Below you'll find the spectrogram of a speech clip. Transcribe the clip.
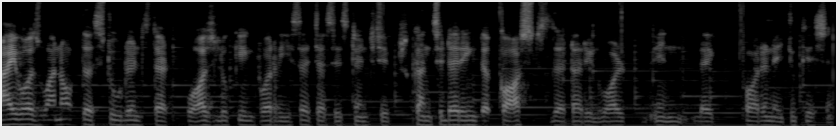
I was one of the students that was looking for research assistantships, considering the costs that are involved in like foreign education.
